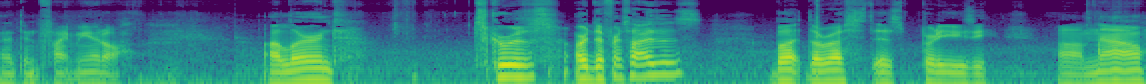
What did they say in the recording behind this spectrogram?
that didn't fight me at all. I learned screws are different sizes, but the rest is pretty easy. Um, now,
